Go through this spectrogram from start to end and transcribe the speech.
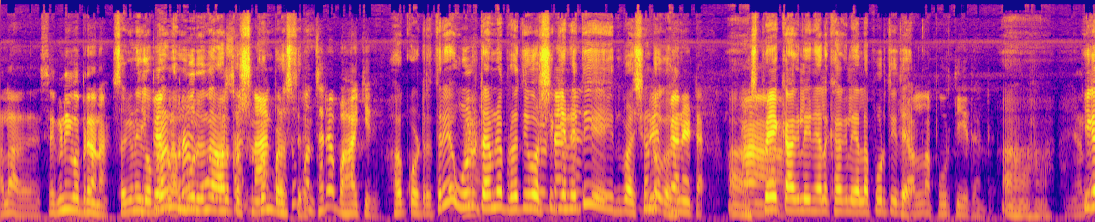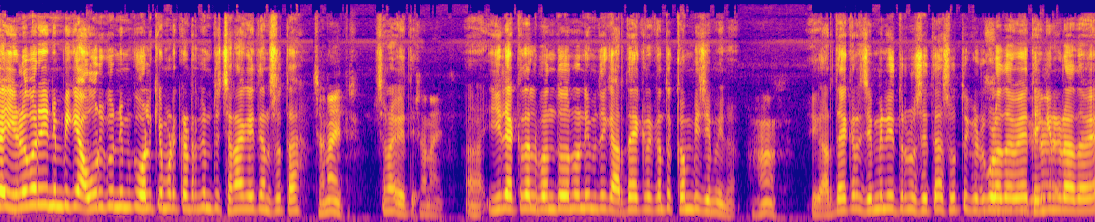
ಅಲ್ಲ ಸಗಣಿ ಗೊಬ್ಬರನ. ಸಗಣಿ ಗೊಬ್ಬರ ಮೂರಿಂದ ನಾಲ್ಕು ವರ್ಷ ಬಳಸ್ತೀವಿ ಒಂದ್ಸರಿ ಹಾಕಿರಿ. ಹಾಕಿ ಕೊಟ್ಟಿರ್ತೀರಿ ಉಳಿದ ಟೈಮ್ನೇ ಪ್ರತಿ ವರ್ಷಕ್ಕೆ ಏನೈತಿ ಇದು ಬಳಸ್ಕೊಂಡು ಹೋಗೋದು. ಪ್ಲಾನೆಟ್ ಸ್ಪೇಕ್ ಆಗಲಿ ನೆಲಕ್ಕಾಗಲಿ ಎಲ್ಲ ಪೂರ್ತಿ ಇದೆ. ಎಲ್ಲ ಪೂರ್ತಿ ಇದೆ ಅಂತ. ಹಾಂ ಈಗ ಇಳುವರಿ ನಿಮಗೆ ಅವ್ರಿಗೂ ನಿಮ್ಗೆ ಹೋಲಿಕೆ ಮಾಡ್ಕೊಂಡ್ರೆ ನಿಮ್ದು ಚೆನ್ನಾಗೈತೆ ಅನ್ಸುತ್ತಾ? ಚೆನ್ನಾಗೈತ್ರಿ. ಚೆನ್ನಾಗೈತಿ. ಚೆನ್ನಾಗೈತಿ. ಈ ಲೆಕ್ಕದಲ್ಲಿ ಬಂದು ನಿಮ್ದು ಈಗ ಅರ್ಧ ಎಕರೆಗಂತೂ ಕಂಬಿ ಜಮೀನು. ಹಾಂ. ಈಗ ಅರ್ಧ ಎಕರೆ ಜಮೀನು ಇದ್ರೂ ಸಹಿತ ಸುತ್ತ ಗಿಡಗಳು ಅದಾವೆ ತೆಂಗಿನ ಗಿಡ ಅದಾವೆ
